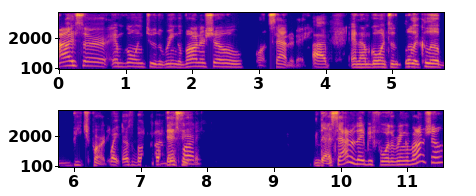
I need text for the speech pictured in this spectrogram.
I, sir, am going to the Ring of Honor show on Saturday, I and I'm going to the Bullet Club beach party wait, there's a Bullet club That's beach it. party. that Saturday before the Ring of Honor show,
